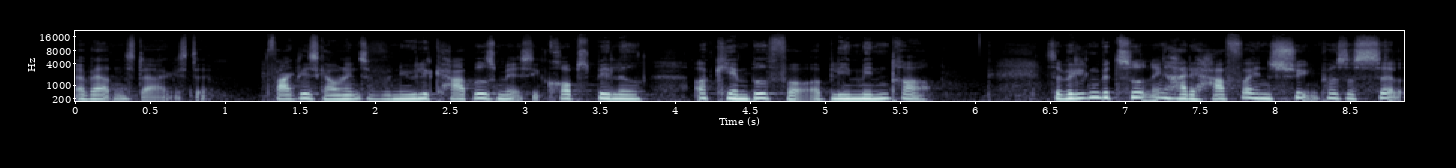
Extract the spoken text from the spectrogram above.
at være den stærkeste. Faktisk har hun indtil for nylig kappet med sit kropsbillede og kæmpet for at blive mindre. Så hvilken betydning har det haft for hendes syn på sig selv,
